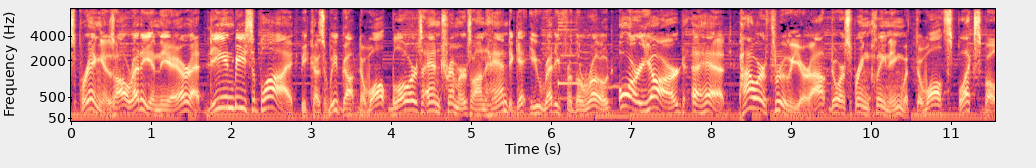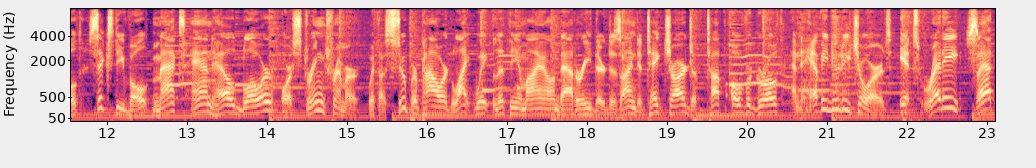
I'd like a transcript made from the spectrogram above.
Spring is already in the air at D&B Supply because we've got DeWalt blowers and trimmers on hand to get you ready for the road or yard ahead. Power through your outdoor spring cleaning with DeWalt's FlexVolt 60 volt max handheld blower or string trimmer. With a super powered lightweight lithium ion battery, they're designed to take charge of tough overgrowth and heavy duty chores. It's ready, set,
